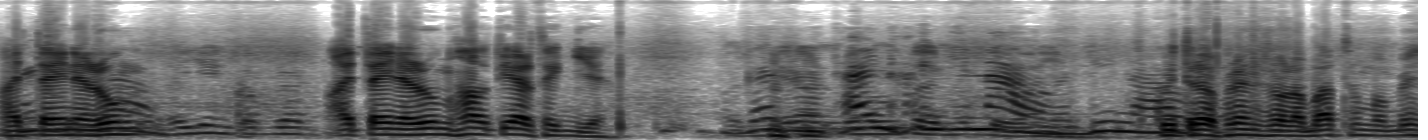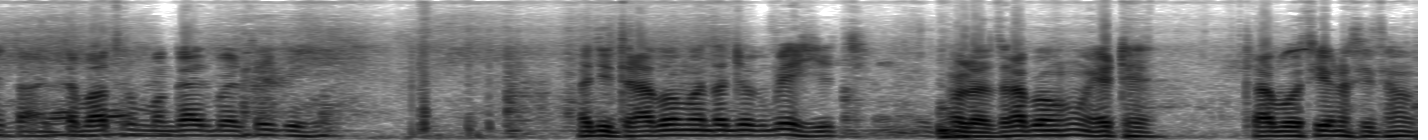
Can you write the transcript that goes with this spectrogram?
આજ તો એને રૂમ આજ તો એને રૂમ હાવ તૈયાર થઈ ગયા કૂતરા ફ્રેન્ડ્સ વાળા બાથરૂમમાં બેસતા આજ તો બાથરૂમમાં ગાય બાર થઈ ગઈ છે હજી ધ્રાબામાં તો જોક બેસીએ જ. ઓલો ધ્રાબો હું હેઠે? ધ્રાબો થયો નથી થાવ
